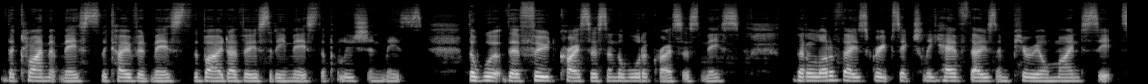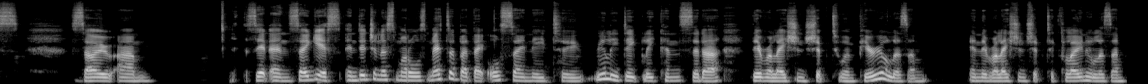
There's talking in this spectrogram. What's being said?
the climate mess, the COVID mess, the biodiversity mess, the pollution mess, the the food crisis, and the water crisis mess. But a lot of those groups actually have those imperial mindsets. So, um, set in. So, yes, Indigenous models matter, but they also need to really deeply consider their relationship to imperialism and their relationship to colonialism.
